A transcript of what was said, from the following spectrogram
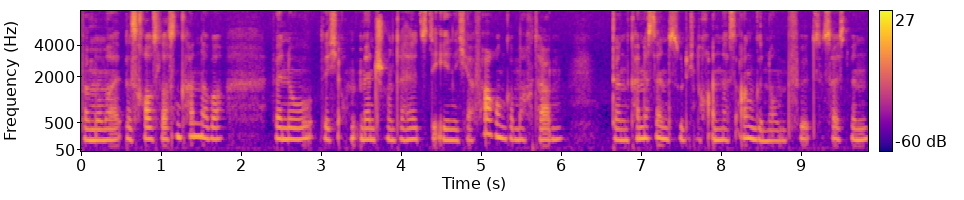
wenn man mal das rauslassen kann, aber wenn du dich auch mit Menschen unterhältst, die ähnliche Erfahrungen gemacht haben, dann kann es sein, dass du dich noch anders angenommen fühlst. Das heißt, wenn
